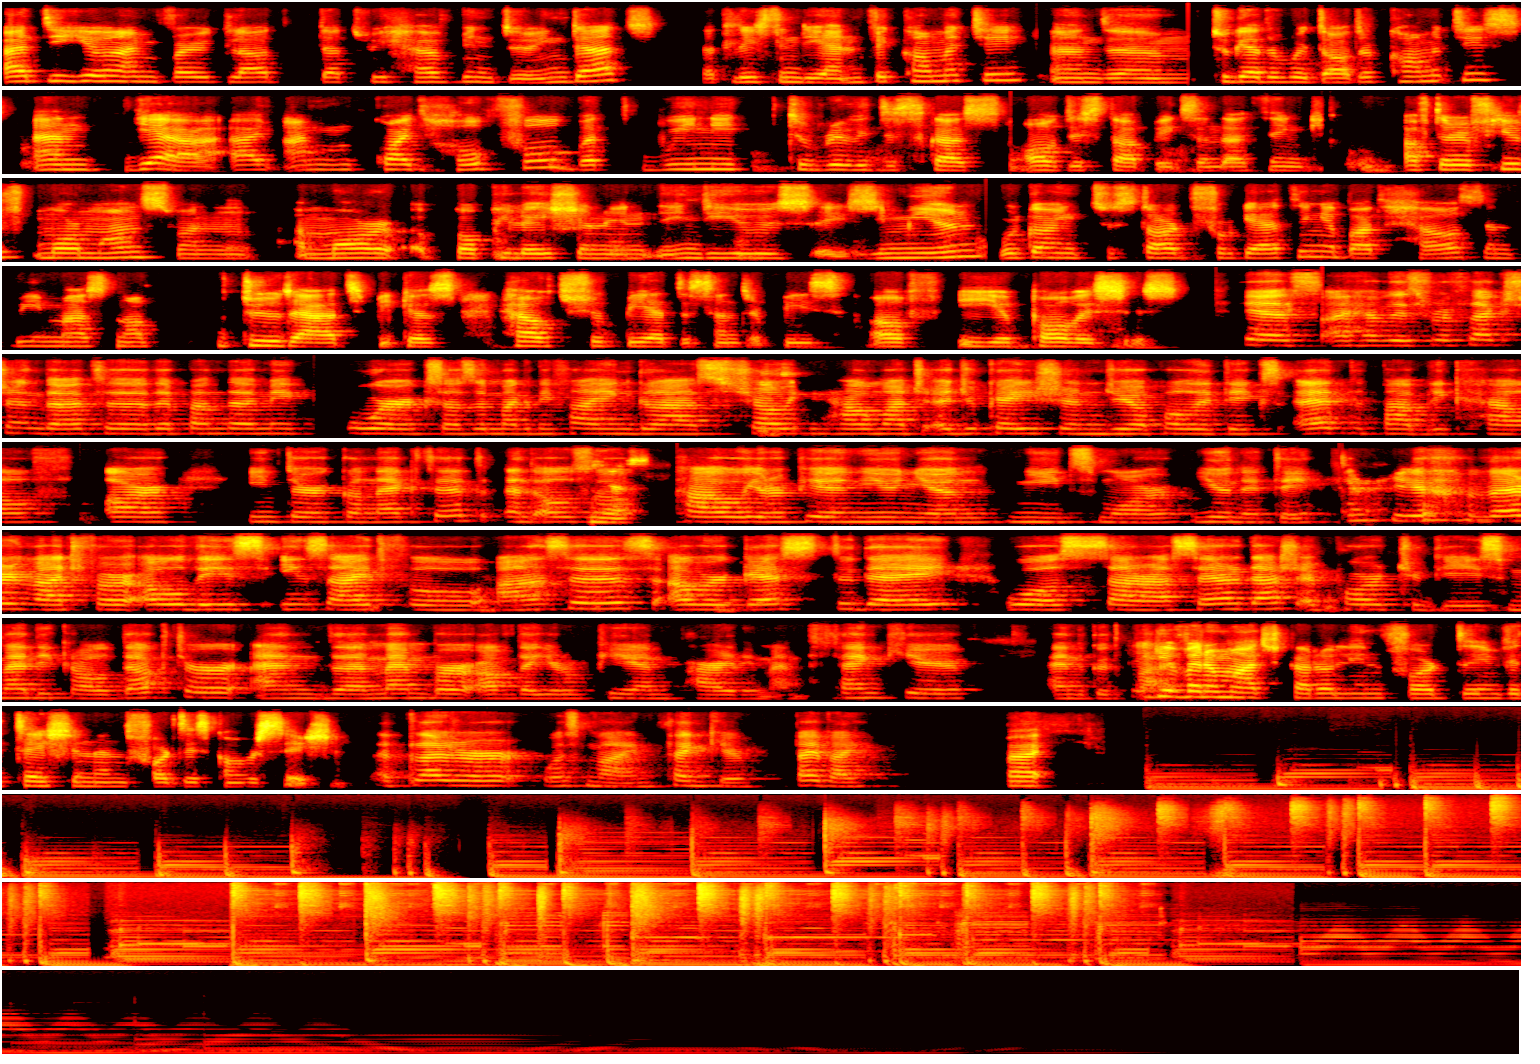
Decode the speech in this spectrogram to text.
At the EU, I'm very glad that we have been doing that at least in the ENVI committee and um, together with other committees. And yeah, I, I'm quite hopeful, but we need to really discuss all these topics. And I think after a few more months, when a more population in, in the EU is, is immune, we're going to start forgetting about health and we must not do that because health should be at the centerpiece of EU policies. Yes, I have this reflection that uh, the pandemic works as a magnifying glass, showing how much education, geopolitics, and public health are interconnected and also yes. how European Union needs more unity. Thank you very much for all these insightful answers. Our guest today was Sara Cerdas, a Portuguese medical doctor and a member of the European Parliament. Thank you and goodbye. Thank you very much, Caroline, for the invitation and for this conversation. A pleasure was mine. Thank you. Bye-bye. Bye.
